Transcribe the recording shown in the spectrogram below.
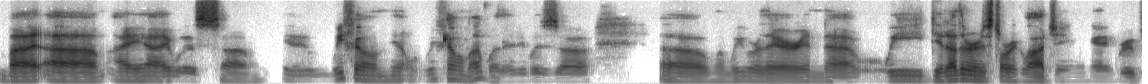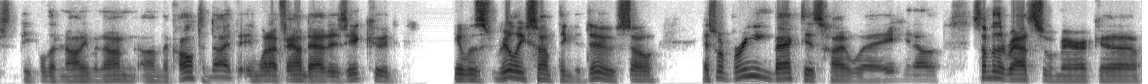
but um, i i was, um, we fell you know we fell in love with it. It was uh, uh, when we were there, and uh, we did other historic lodging groups, people that are not even on on the call tonight. And what I found out is it could, it was really something to do. So as we're bringing back this highway, you know, some of the routes to America,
